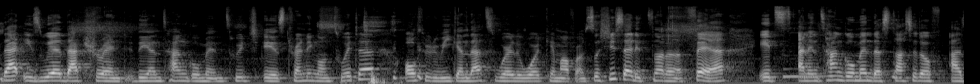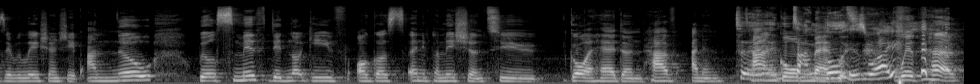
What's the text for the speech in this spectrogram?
that is where that trend, the entanglement, which is trending on Twitter all through the weekend, that's where the word came out from. So she said it's not an affair, it's an entanglement that started off as a relationship. And no, Will Smith did not give August any permission to go ahead and have an entanglement entangle his wife. with her.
